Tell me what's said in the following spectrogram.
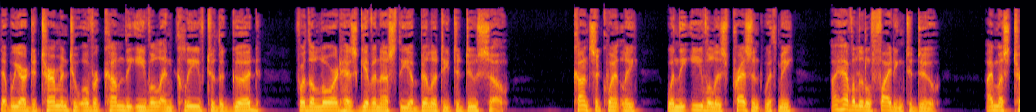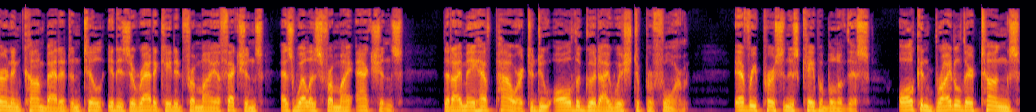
that we are determined to overcome the evil and cleave to the good, for the Lord has given us the ability to do so. Consequently, when the evil is present with me, I have a little fighting to do. I must turn and combat it until it is eradicated from my affections as well as from my actions, that I may have power to do all the good I wish to perform. Every person is capable of this. All can bridle their tongues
